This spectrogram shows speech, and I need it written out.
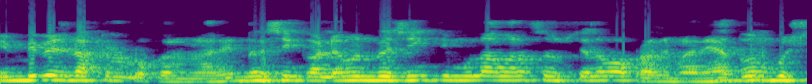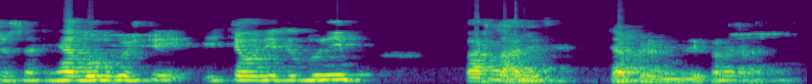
एमबीबीएस डॉक्टर लोकांना मिळाले. नर्सिंग कॉलेजमध्ये नर्सिंगची मुलं आम्हाला संस्थेला वापरायला मिळाले. ह्या दोन गोष्टीसाठी ह्या दोन गोष्टी इच्छा होती ते दोन्ही करता आले. त्या पिरियडमध्ये करता आले.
